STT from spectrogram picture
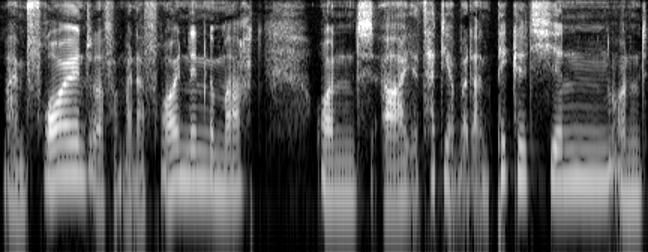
meinem Freund oder von meiner Freundin gemacht und ah, jetzt hat die aber dann Pickelchen und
